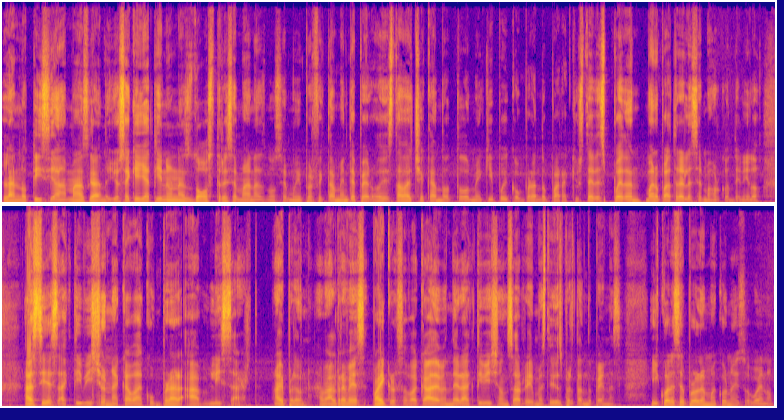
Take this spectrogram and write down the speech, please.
la noticia más grande. Yo sé que ya tiene unas 2-3 semanas, no sé muy perfectamente, pero estaba checando todo mi equipo y comprando para que ustedes puedan, bueno, para traerles el mejor contenido. Así es, Activision acaba de comprar a Blizzard. Ay, perdón, al revés. Microsoft acaba de vender Activision, sorry, me estoy despertando apenas. ¿Y cuál es el problema con eso? Bueno,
